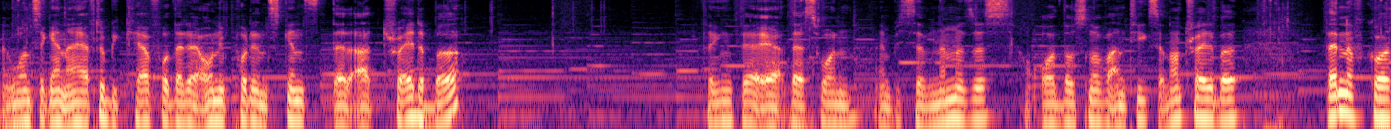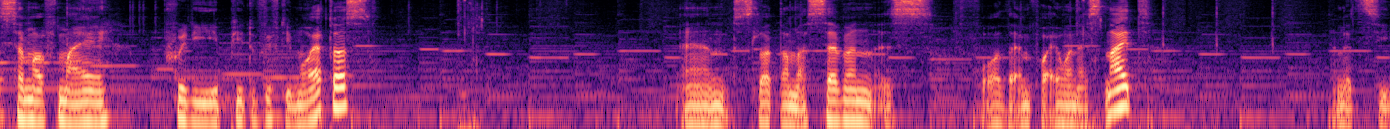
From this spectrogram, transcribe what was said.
And once again, I have to be careful that I only put in skins that are tradable. I think there, yeah, there's one MP7 Nemesis. All those Nova Antiques are not tradable. Then, of course, some of my pretty P250 Muertos. And slot number 7 is for the M4A1S Knight. Let's see,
